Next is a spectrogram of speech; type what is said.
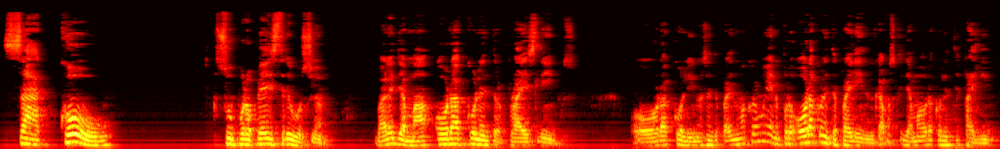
sacó su propia distribución, ¿vale? Llamada Oracle Enterprise Linux. Oracle Linux Enterprise, no me acuerdo muy bien, pero Oracle Enterprise Linux, digamos que se llama Oracle Enterprise Linux.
